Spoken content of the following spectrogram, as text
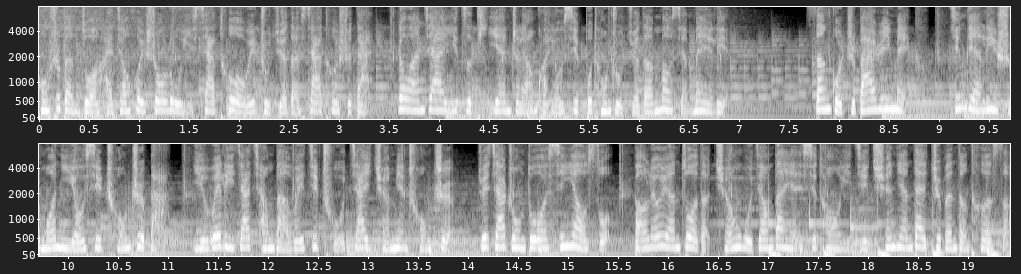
同时，本作还将会收录以夏特为主角的夏特世代，让玩家一次体验这两款游戏不同主角的冒险魅力。《三国志八 Remake》经典历史模拟游戏重制版，以威力加强版为基础，加以全面重置。追加众多新要素，保留原作的全武将扮演系统以及全年代剧本等特色，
